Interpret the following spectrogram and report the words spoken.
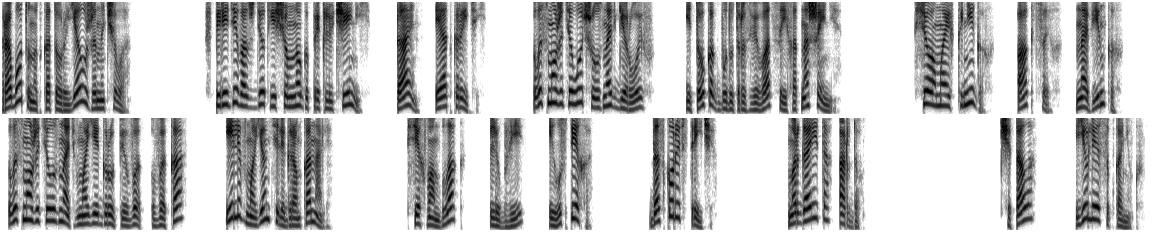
работу над которой я уже начала. Впереди вас ждет еще много приключений, тайн и открытий. Вы сможете лучше узнать героев и то, как будут развиваться их отношения. Все о моих книгах, акциях, новинках вы сможете узнать в моей группе в ВК или в моем телеграм-канале. Всех вам благ, любви и успеха. До скорой встречи. Маргарита Ардо. Читала Юлия Сапканюк.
